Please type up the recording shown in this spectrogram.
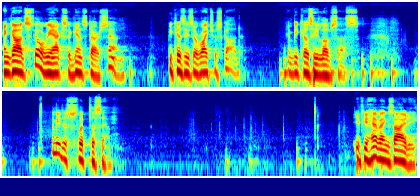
and God still reacts against our sin because He's a righteous God and because He loves us. Let me just slip this in. If you have anxiety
